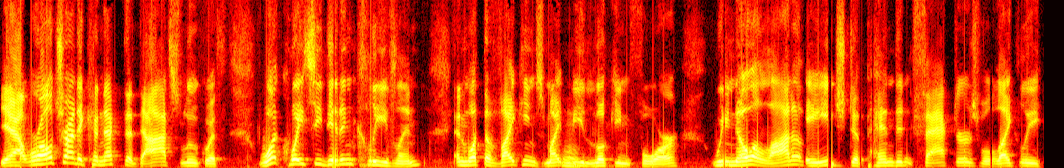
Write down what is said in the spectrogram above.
Yeah, we're all trying to connect the dots, Luke, with what Kwesi did in Cleveland and what the Vikings might mm. be hmm. looking for. We know a lot of age dependent factors will likely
